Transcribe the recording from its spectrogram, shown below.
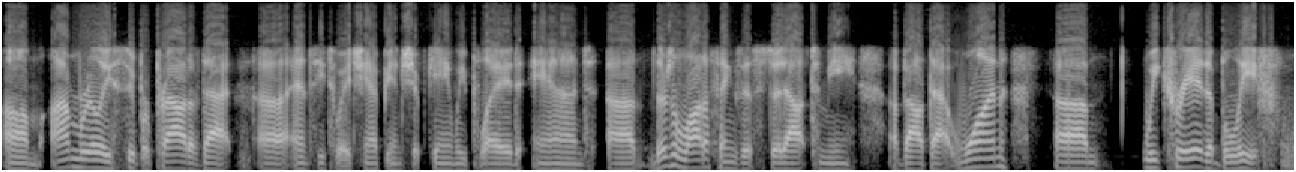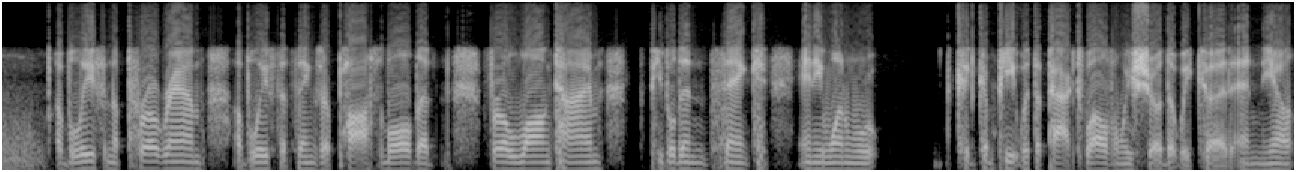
um, I'm really super proud of that uh, NC2A championship game we played, and uh, there's a lot of things that stood out to me about that. One, um, we created a belief, a belief in the program, a belief that things are possible. That for a long time, people didn't think anyone w- could compete with the Pac-12, and we showed that we could. And you know,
